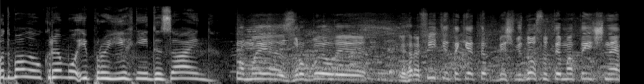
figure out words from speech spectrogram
Подбали окремо і про їхній дизайн. Ми зробили графіті таке те- більш відносно тематичне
